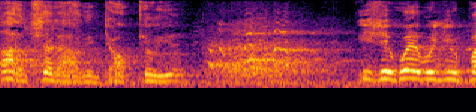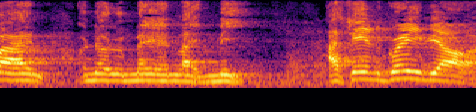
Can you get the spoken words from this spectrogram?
I'll sit down and talk to you. He said, where would you find another man like me? I said, in the graveyard.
